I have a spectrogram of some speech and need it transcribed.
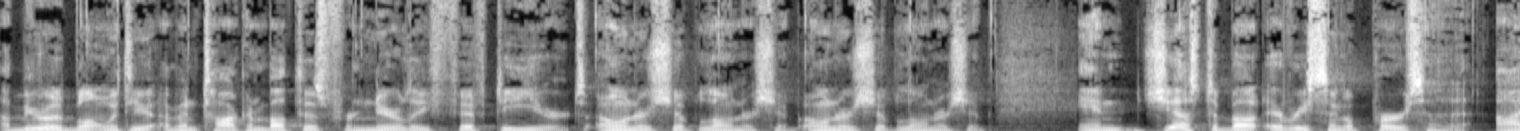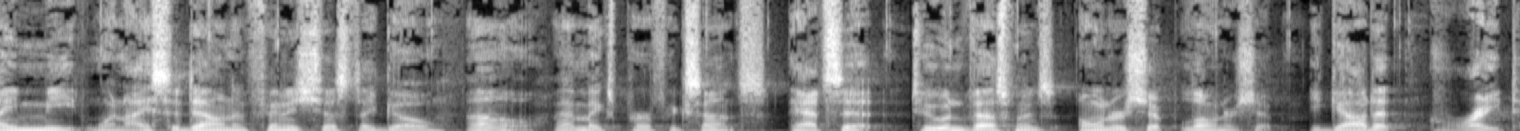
I'll be really blunt with you. I've been talking about this for nearly 50 years. Ownership, loanership, ownership, loanership. And just about every single person I meet, when I sit down and finish this, they go, Oh, that makes perfect sense. That's it. Two investments, ownership, loanership. You got it? Great.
